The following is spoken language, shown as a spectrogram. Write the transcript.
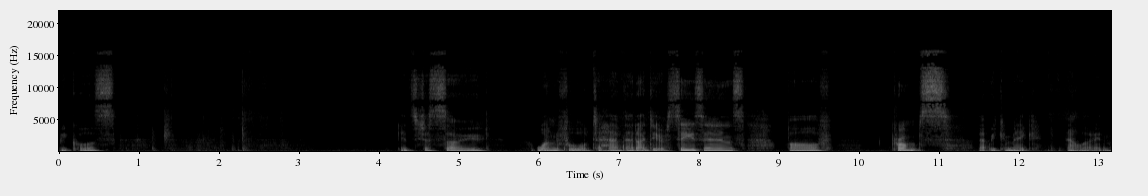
because it's just so wonderful to have that idea of seasons, of prompts that we can make our own.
